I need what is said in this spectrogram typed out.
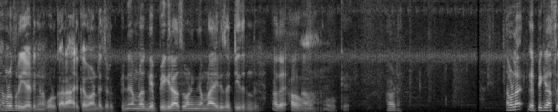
നമ്മൾ ഫ്രീ ആയിട്ട് ഇങ്ങനെ കൊടുക്കാറ്. ആർക്കാ വേണ്ട പിന്നെ നമ്മൾ ഗപ്പി ഗ്രാസ് വേണമെങ്കിൽ നമ്മൾ അതിൽ സെറ്റ് ചെയ്തിട്ടുണ്ട്. അതെ. ഓക്കെ. അവിടെ. നമ്മളെ ഗപ്പി ഗ്രാസ്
